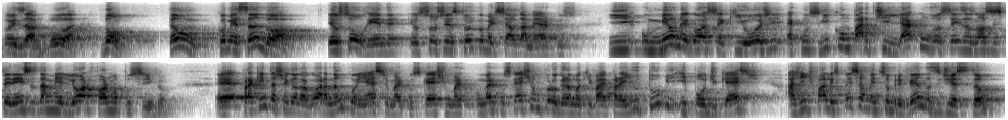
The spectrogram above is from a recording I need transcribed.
Coisa boa. Bom, então, começando, ó, eu sou o Renner, eu sou gestor comercial da Mercos e o meu negócio aqui hoje é conseguir compartilhar com vocês as nossas experiências da melhor forma possível. É, para quem está chegando agora, não conhece o Mercoscast, o Mercoscast é um programa que vai para YouTube e podcast. A gente fala especialmente sobre vendas e gestão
